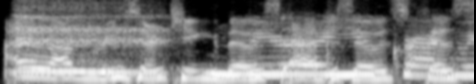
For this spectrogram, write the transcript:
I love researching those Mira, episodes because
